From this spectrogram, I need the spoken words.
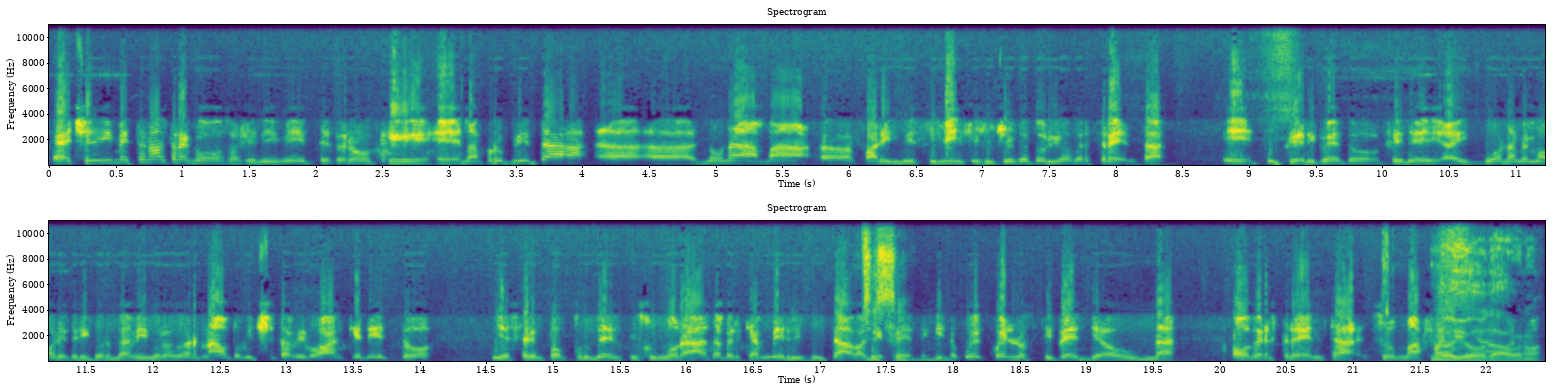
Eh, ci devi mettere un'altra cosa, ci devi mettere però, che eh, la proprietà eh, eh, non ama eh, fare investimenti sui giocatori over 30 e tu che ripeto, Fede, hai buona memoria, ti ricordavi quello di Arnautovic, ti avevo anche detto di essere un po' prudenti su Morata perché a me risultava Sì, che sì. Fredkin, que- quello stipendio a un over 30 insomma faticavano-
